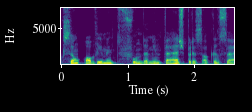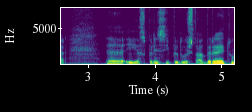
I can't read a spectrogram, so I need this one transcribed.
que são obviamente fundamentais para se alcançar esse princípio do Estado de Direito.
